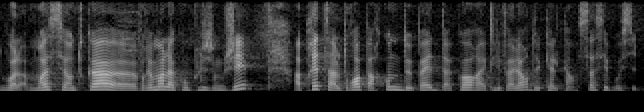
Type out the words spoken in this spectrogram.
Voilà, moi c'est en tout cas euh, vraiment la conclusion que j'ai. Après, tu as le droit par contre de pas être d'accord avec les valeurs de quelqu'un, ça c'est possible.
